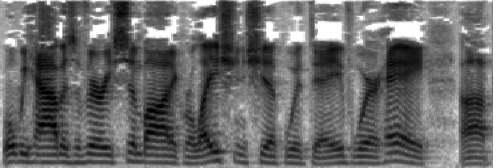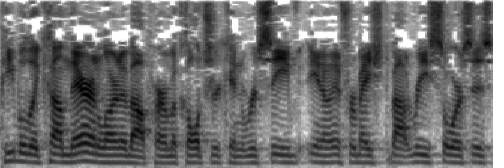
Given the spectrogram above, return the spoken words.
what we have is a very symbiotic relationship with Dave where, hey, uh, people that come there and learn about permaculture can receive, you know, information about resources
